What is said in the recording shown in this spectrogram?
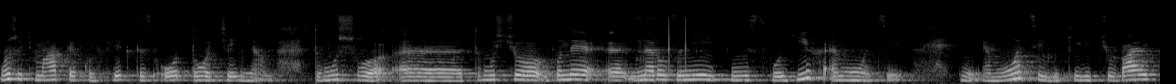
можуть мати конфлікти з оточенням, тому що, е, тому що вони е, не розуміють ні своїх емоцій. Ні, емоції, які відчувають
